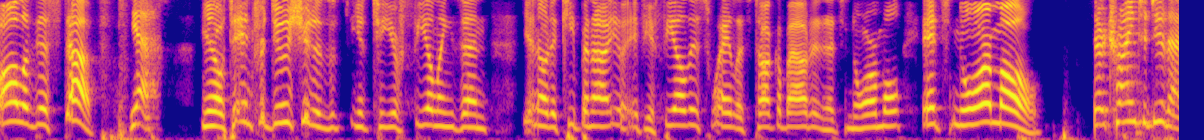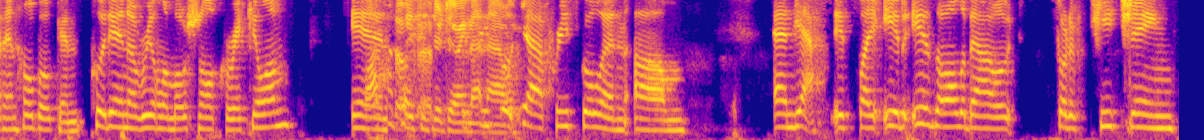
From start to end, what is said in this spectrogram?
all of this stuff. Yes. You know, to introduce you to the, you know, to your feelings and you know, to keep an eye. If you feel this way, let's talk about it. And it's normal. It's normal. They're trying to do that in Hoboken, put in a real emotional curriculum. In Lots of places are doing that now. Yeah, preschool and um, and yes, it's like it is all about sort of teaching,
